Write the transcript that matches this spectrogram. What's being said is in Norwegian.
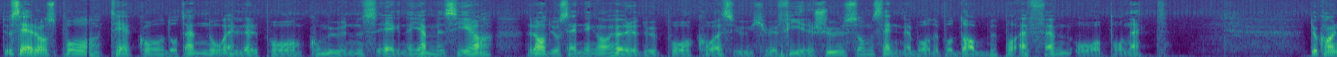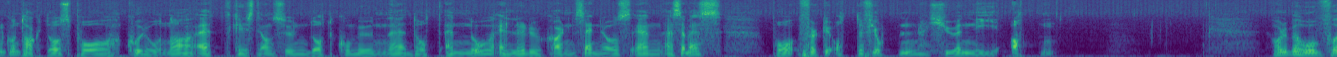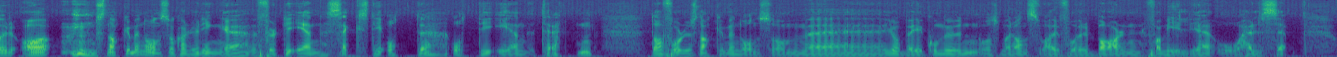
Du ser oss på tk.no eller på kommunens egne hjemmesider. Radiosendinga hører du på KSU247, som sender både på DAB, på FM og på nett. Du kan kontakte oss på korona.kristiansund.kommune.no, eller du kan sende oss en SMS på 4814 2918. Har du behov for å snakke med noen, så kan du ringe 41 68 81 13. Da får du snakke med noen som eh, jobber i kommunen, og som har ansvar for barn, familie og helse.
